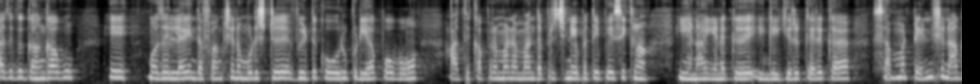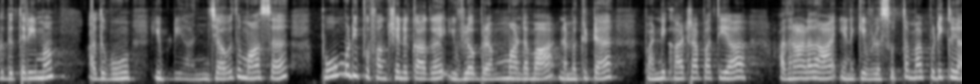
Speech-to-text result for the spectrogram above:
அதுக்கு கங்காவும் ஏ முதல்ல இந்த ஃபங்க்ஷனை முடிச்சுட்டு வீட்டுக்கு உருப்படியாக போவோம். அதுக்கப்புறமா நம்ம அந்த பிரச்சனையை பற்றி பேசிக்கலாம். ஏன்னா எனக்கு இங்கே இருக்க இருக்க செம்ம டென்ஷன் ஆகுது தெரியுமா? அதுவும் இப்படி அஞ்சாவது மாதம் பூமுடிப்பு ஃபங்க்ஷனுக்காக இவ்வளோ பிரம்மாண்டமாக நம்மக்கிட்ட பண்ணி காட்டுறா பார்த்தியா அதனால தான் எனக்கு இவ்வளோ சுத்தமாக பிடிக்கல.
